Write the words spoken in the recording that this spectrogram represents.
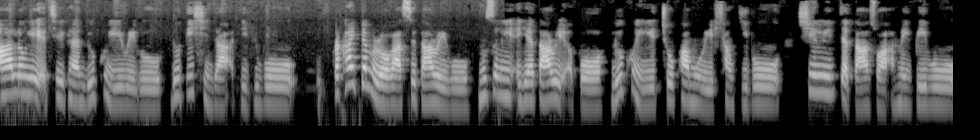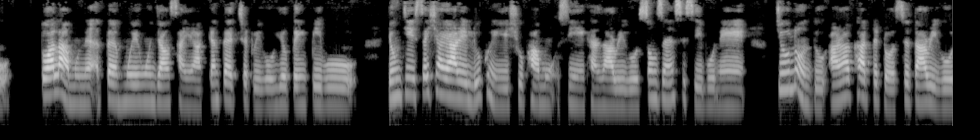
အားလုံးရဲ့အခြေခံလူခွင့်ရေးတွေကိုလူသိရှင်ကြားအတည်ပြုဖို့ရခိုင်တက်မတော်ကစစ်သားတွေကိုမွတ်စလင်အရက်သားတွေအပေါ်လူခွင့်ရေးချိုးဖောက်မှုတွေရှောင်ကြဉ်ဖို့ရှင်းလင်းပြတ်သားစွာအမိန့်ပေးဖို့တွာလာမှုနဲ့အသက်မွေးဝမ်းကြောင်းဆိုင်ရာကန့်သက်ချက်တွေကိုရုပ်သိမ်းပေးဖို့ ယုံကြည်စိတ်ချရတဲ့လူခွင့်ရေးရှိုးဖောက်မှုအစီရင်ခံစာတွေကိုစုံစမ်းစစ်ဆေးဖို့နဲ့ကျူးလွန်သူအာရခတက်တော်စစ်သားတွေကို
